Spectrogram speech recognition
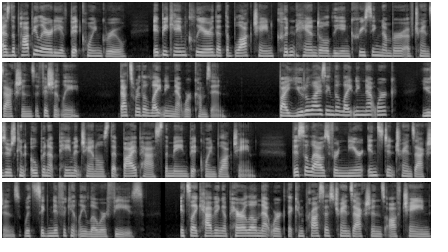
As the popularity of Bitcoin grew, it became clear that the blockchain couldn't handle the increasing number of transactions efficiently. That's where the Lightning Network comes in. By utilizing the Lightning Network, users can open up payment channels that bypass the main Bitcoin blockchain. This allows for near instant transactions with significantly lower fees. It's like having a parallel network that can process transactions off chain,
